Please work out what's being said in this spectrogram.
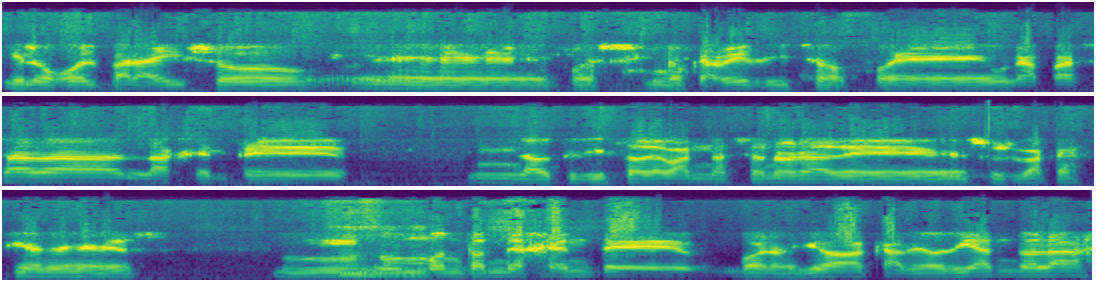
Y luego El Paraíso, eh, pues lo que habéis dicho, fue una pasada. La gente la utilizó de banda sonora de sus vacaciones un montón de gente. Bueno, yo acabé odiándola.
